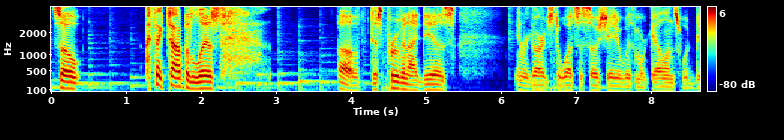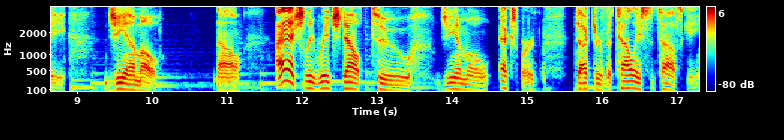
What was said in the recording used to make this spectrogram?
So, I think top of the list of disproven ideas in regards to what's associated with Morgellons would be GMO. Now, I actually reached out to GMO expert Dr. Vitaly Citovsky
